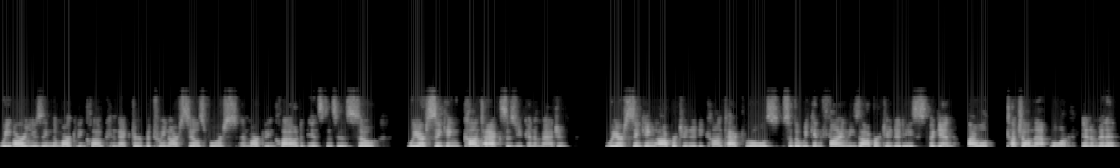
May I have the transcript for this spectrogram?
we are using the Marketing Cloud connector between our Salesforce and Marketing Cloud instances. So we are syncing contacts, as you can imagine. We are syncing opportunity contact roles so that we can find these opportunities. Again, I will touch on that more in a minute.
